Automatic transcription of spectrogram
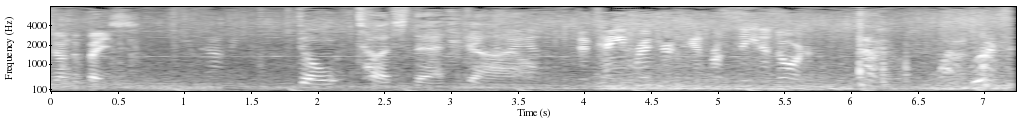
Return to base. Don't touch that dial. Detain Richards and proceed as ordered. Ladies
